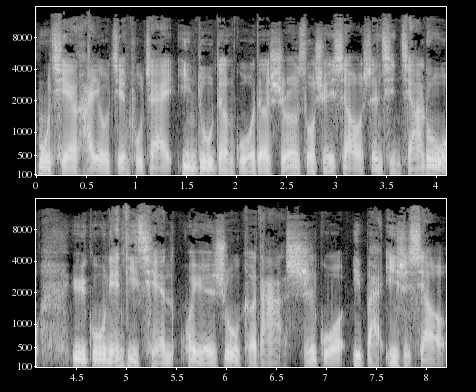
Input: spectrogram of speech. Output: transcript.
目前还有柬埔寨、印度等国的十二所学校申请加入，预估年底前会员数可达十国一百一十校。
